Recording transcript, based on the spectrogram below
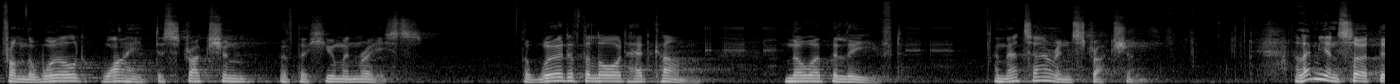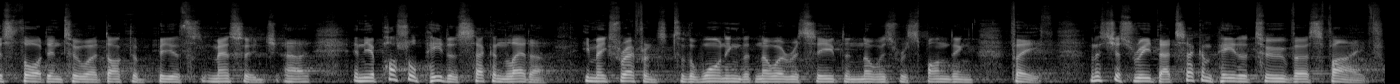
from the worldwide destruction of the human race. The word of the Lord had come. Noah believed. And that's our instruction. Now, let me insert this thought into uh, Dr. Beith's message. Uh, in the Apostle Peter's second letter, he makes reference to the warning that Noah received and Noah's responding faith. And let's just read that 2 Peter 2, verse 5.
